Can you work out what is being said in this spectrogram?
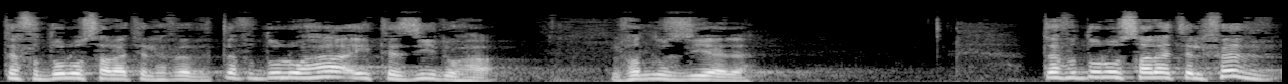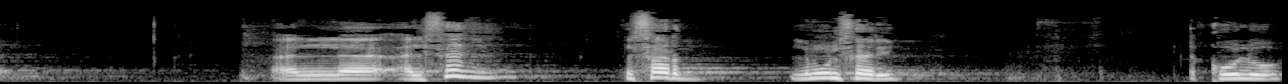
تفضل صلاة الفذ. تفضلها أي تزيدها؟ الفضل الزيادة. تفضل صلاة الفذ الفذ الفرد المنفرد. يقول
